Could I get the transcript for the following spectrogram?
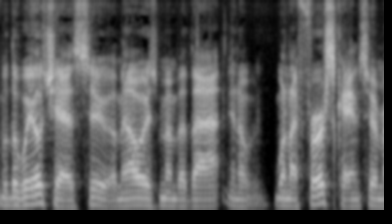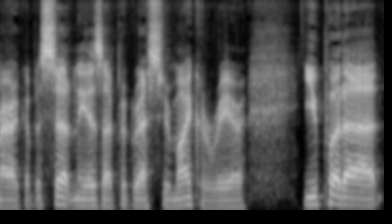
Well, the wheelchairs too. I mean, I always remember that, you know, when I first came to America, but certainly as I progressed through my career, you put a,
